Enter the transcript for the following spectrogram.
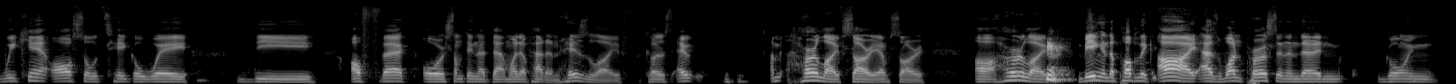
we can't also take away the effect or something that that might have had in his life because I mean her life. Sorry, I'm sorry. Uh, her life being in the public eye as one person and then going,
